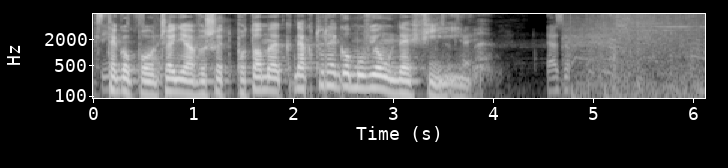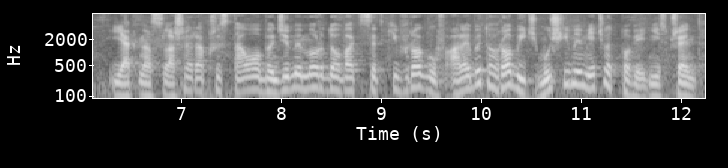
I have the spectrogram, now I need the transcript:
Z tego połączenia wyszedł potomek, na którego mówią Nefilim. Jak na slashera przystało, będziemy mordować setki wrogów, ale by to robić, musimy mieć odpowiedni sprzęt.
